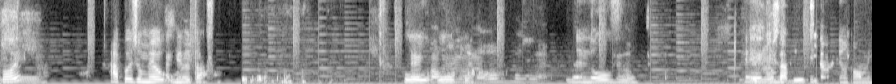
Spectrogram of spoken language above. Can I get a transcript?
Foi? O- Ah, pois o meu, o Aquele- meu tá. O, É qual o o nome? Lenovo? Lenovo. É, eu que não eu sabia que me tem o nome.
